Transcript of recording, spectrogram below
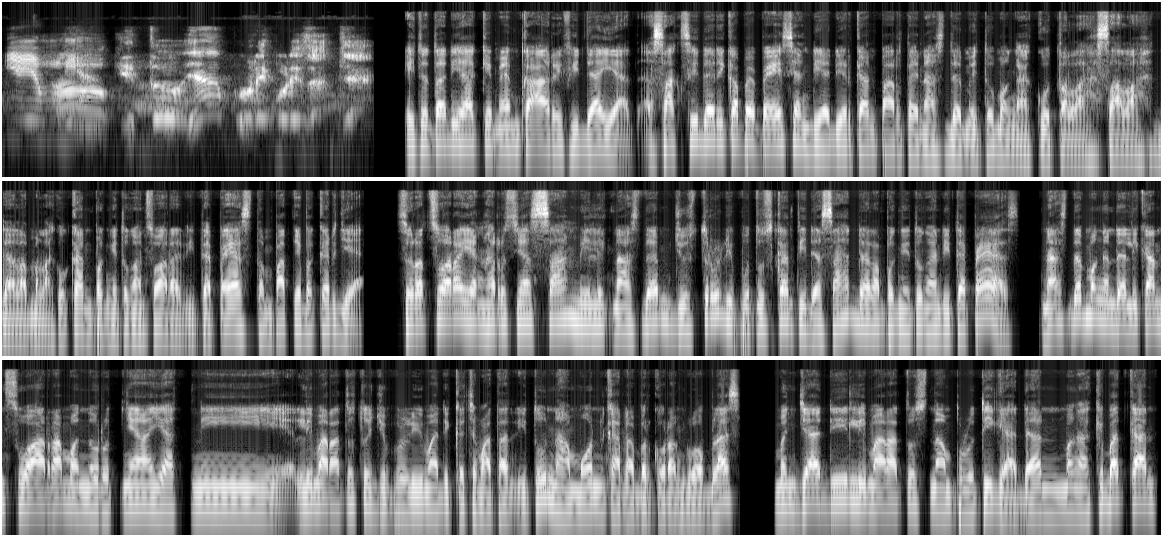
Iya yang mulia. Oh gitu. Ya boleh-boleh saja. Itu tadi Hakim MK Arif Hidayat. Saksi dari KPPS yang dihadirkan Partai Nasdem itu mengaku telah salah dalam melakukan penghitungan suara di TPS tempatnya bekerja. Surat suara yang harusnya sah milik Nasdem justru diputuskan tidak sah dalam penghitungan di TPS. Nasdem mengendalikan suara menurutnya yakni 575 di kecamatan itu namun karena berkurang 12 menjadi 563 dan mengakibatkan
